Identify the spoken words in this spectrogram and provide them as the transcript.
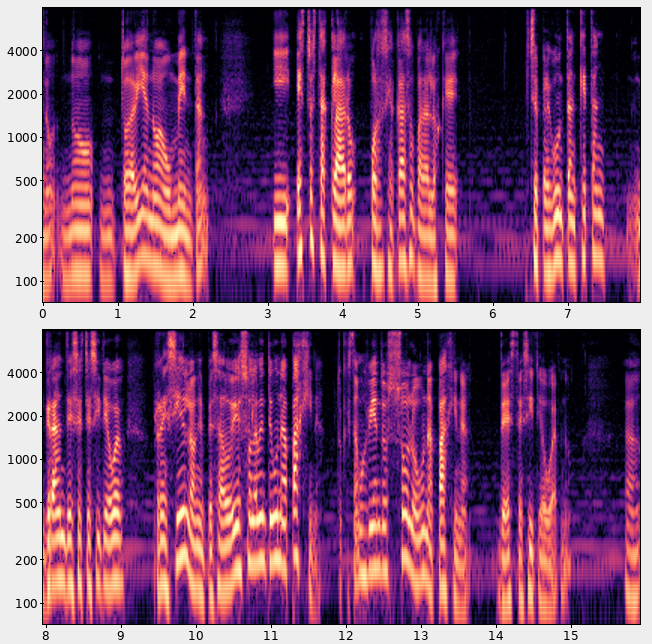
¿no? No, todavía no aumentan. Y esto está claro, por si acaso, para los que se preguntan qué tan grande es este sitio web, recién lo han empezado y es solamente una página. Lo que estamos viendo es solo una página de este sitio web, ¿no? Ah,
